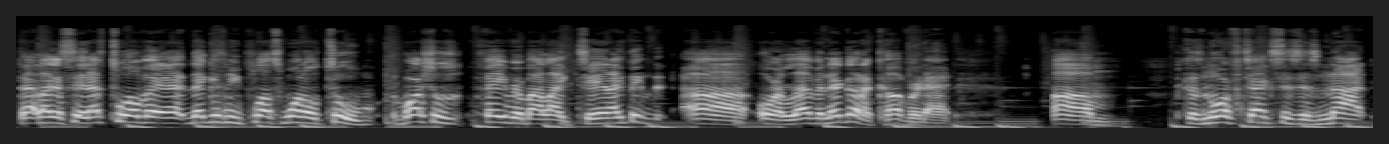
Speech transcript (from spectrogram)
that, like I said, that's 12. Uh, that gives me plus 102. Marshall's favored by like 10, I think, uh, or 11. They're going to cover that. Um, because North Texas is not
